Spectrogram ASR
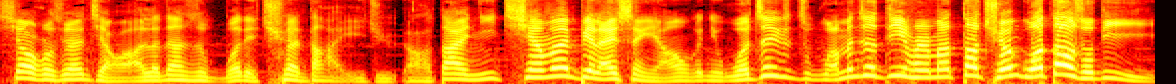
笑话虽然讲完了，但是我得劝大爷一句啊，大爷你千万别来沈阳，我跟你，我这个我们这地方嘛，到全国倒数第一，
